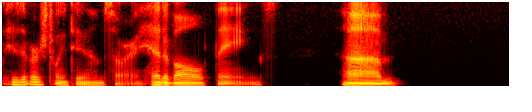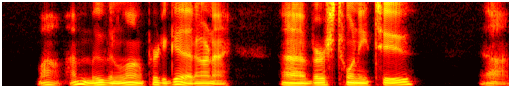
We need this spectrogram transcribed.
is it verse 22? I'm sorry. Head of all things. Um, wow, I'm moving along pretty good, aren't I? uh, verse 22. Uh,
